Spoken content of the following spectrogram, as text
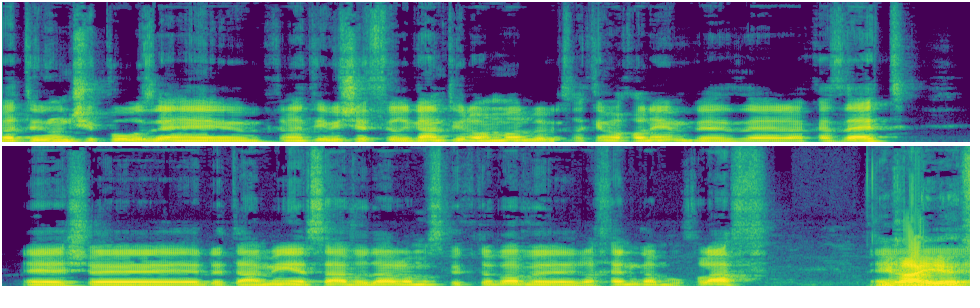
בטיעון שיפור זה מבחינתי מי שפרגנתי לו המון במשחקים האחרונים וזה לקזט שלטעמי עשה עבודה לא מספיק טובה ולכן גם הוחלף. נראה עייף.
